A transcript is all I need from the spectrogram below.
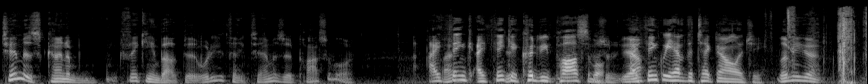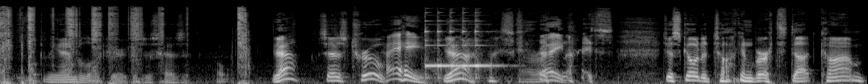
Tim is kind of thinking about that. What do you think, Tim? Is it possible? I think I think it could be possible. Yeah? I think we have the technology. Let me uh, open the envelope here because this has it. Yeah, it says true. Hey, Yeah. All right. nice. Just go to talkingbirds.com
